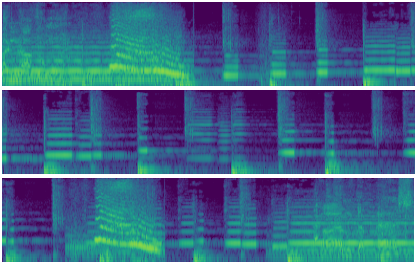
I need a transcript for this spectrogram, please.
Another one. I'm the best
